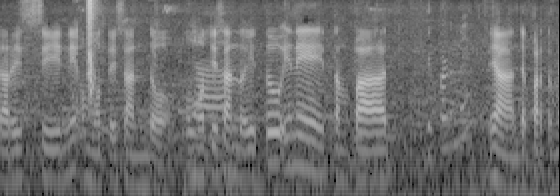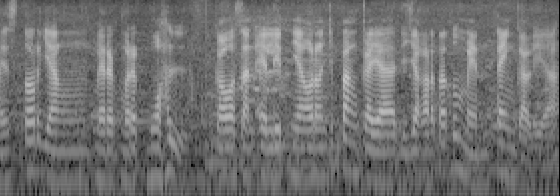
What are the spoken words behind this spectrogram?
Dari sini Omotesando. Omotesando itu ini tempat Departemen? ya departemen store yang merek-merek mahal. Kawasan elitnya orang Jepang kayak di Jakarta tuh Menteng kali ya.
